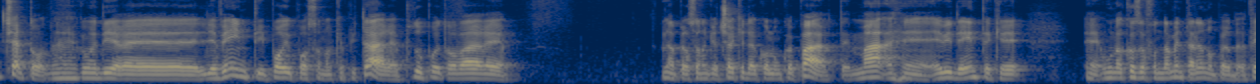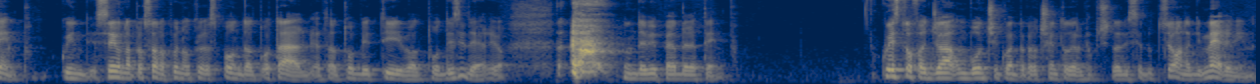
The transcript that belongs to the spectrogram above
Certo, eh, come dire, gli eventi poi possono capitare, tu puoi trovare la persona che cerchi da qualunque parte, ma è evidente che una cosa fondamentale è non perdere tempo. Quindi se una persona poi non corrisponde al tuo target, al tuo obiettivo, al tuo desiderio, non devi perdere tempo. Questo fa già un buon 50% della capacità di seduzione di Marilyn.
